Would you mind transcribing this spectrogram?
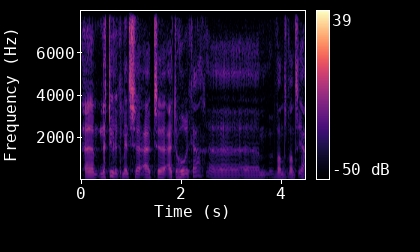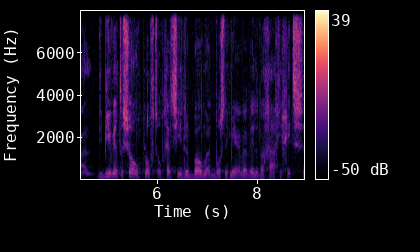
Ehm, natuurlijk mensen uit, uit de horeca. Eh, ehm, want want ja, die bierwereld is zo ontploft. Op een gegeven moment zie je de bomen het bos niet meer. En we willen dan graag je gids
